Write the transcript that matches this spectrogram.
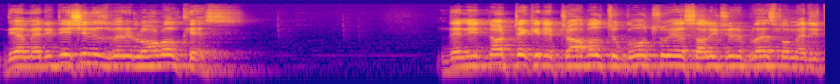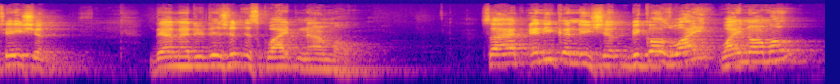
Their meditation is very normal case. They need not take any trouble to go through a solitary place for meditation. Their meditation is quite normal. So at any condition, because why? Why normal?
